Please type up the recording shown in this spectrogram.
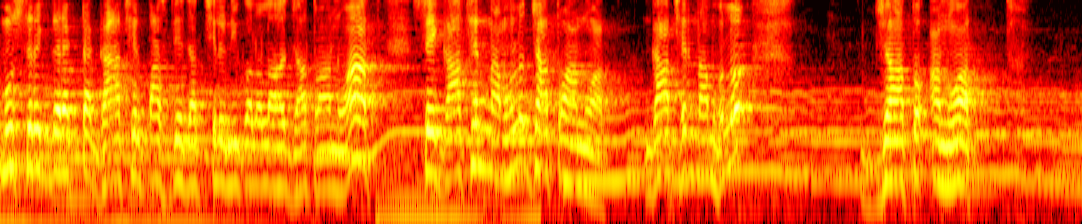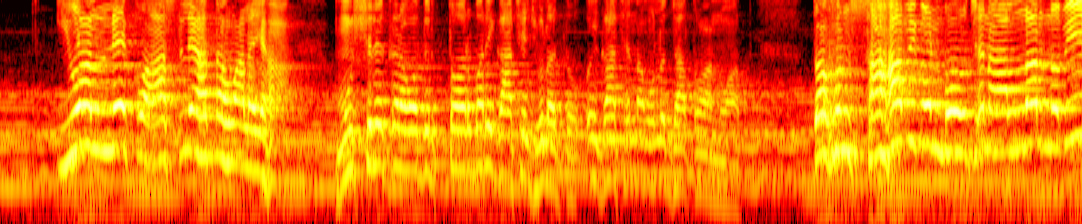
মুশরিকদের একটা গাছের পাশ দিয়ে যাচ্ছিলেন নিকলাল্লাহ জাত আনোয়াত সেই গাছের নাম হলো জাত আনোয়াত গাছের নাম হলো জাত আনোয়াত ইউল্লেখ আসলে হাতাহ আলাইহা। মুশরেকরা ওদের তরবারি গাছে ঝুলাতো। ওই গাছের নাম হলো জাত আনোয়াত তখন সাহাবিগণ বলছেন, আল্লাহর নবী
